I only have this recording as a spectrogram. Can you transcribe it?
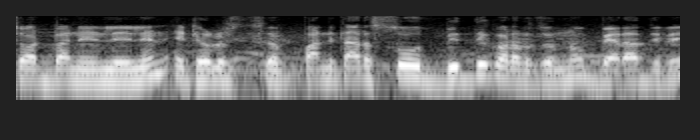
চট বানিয়ে নিলেন, এটা হলো পানিতে আরও স্রোত বৃদ্ধি করার জন্য বেড়া দেবে।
